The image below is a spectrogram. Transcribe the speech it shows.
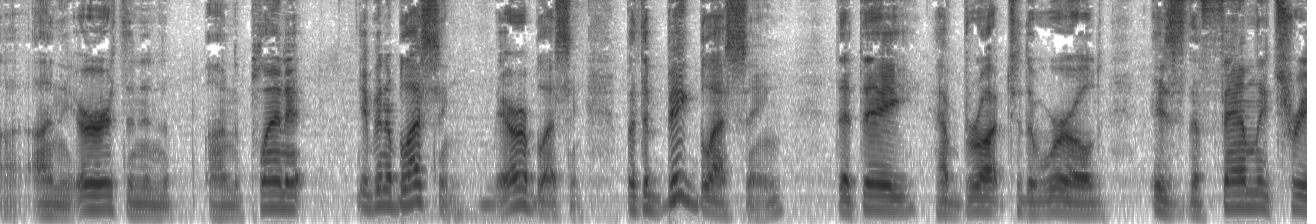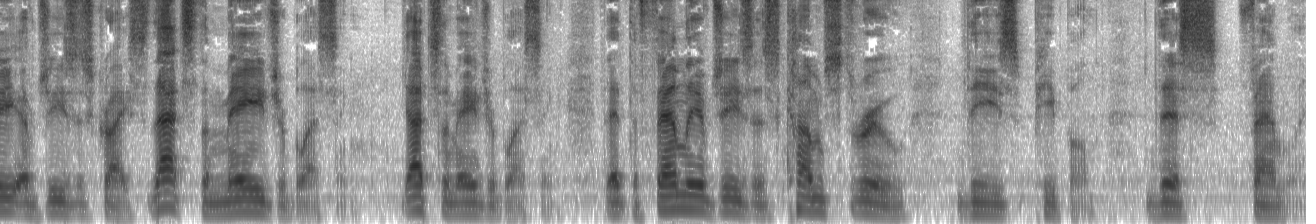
uh, on the earth and the, on the planet, they've been a blessing. They are a blessing. But the big blessing that they have brought to the world is the family tree of Jesus Christ. That's the major blessing. That's the major blessing that the family of Jesus comes through these people, this family.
